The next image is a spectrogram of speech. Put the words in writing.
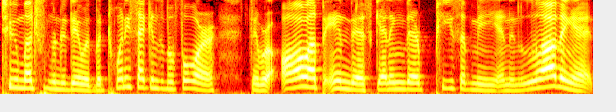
too much for them to deal with. But 20 seconds before, they were all up in this, getting their piece of me and loving it.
